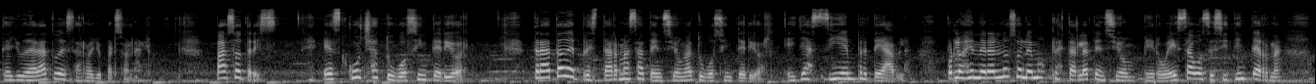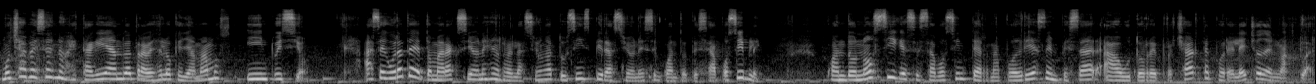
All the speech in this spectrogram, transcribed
te ayudará a tu desarrollo personal. Paso 3. Escucha tu voz interior. Trata de prestar más atención a tu voz interior. Ella siempre te habla. Por lo general no solemos prestarle atención, pero esa vocecita interna muchas veces nos está guiando a través de lo que llamamos intuición. Asegúrate de tomar acciones en relación a tus inspiraciones en cuanto te sea posible. Cuando no sigues esa voz interna, podrías empezar a autorreprocharte por el hecho de no actuar.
